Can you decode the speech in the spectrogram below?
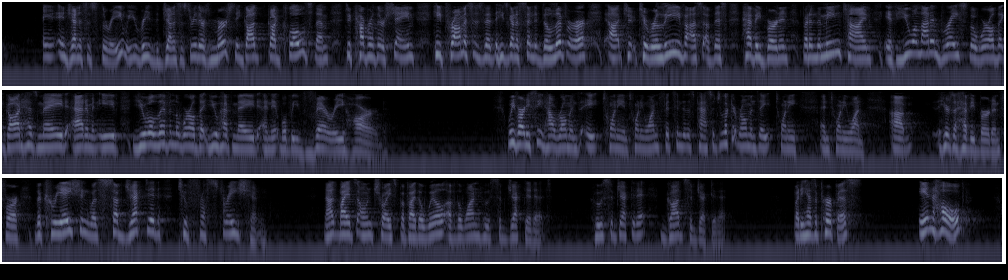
in, in Genesis 3, We read the Genesis 3, there's mercy. God, God clothes them to cover their shame. He promises that He's going to send a deliverer uh, to, to relieve us of this heavy burden. But in the meantime, if you will not embrace the world that God has made, Adam and Eve, you will live in the world that you have made, and it will be very hard. We've already seen how Romans 8, 20, and 21 fits into this passage. Look at Romans 8, 20, and 21. Um, here's a heavy burden. For the creation was subjected to frustration. not by its own choice, but by the will of the one who subjected it. Who subjected it? God subjected it. But he has a purpose in hope,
